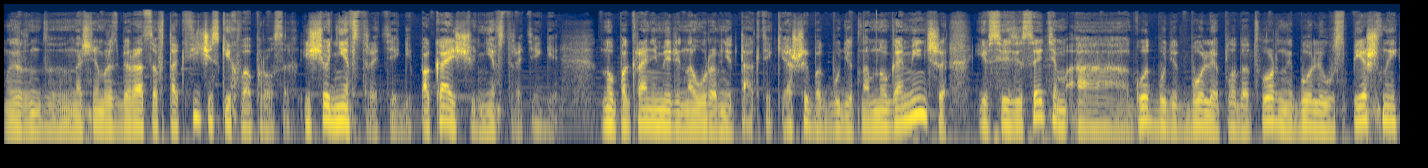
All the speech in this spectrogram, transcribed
Мы начнем разбираться в тактических вопросах. Еще не в стратегии, пока еще не в стратегии. Но, по крайней мере, на уровне тактики ошибок будет намного меньше, и в связи с этим а, год будет более плодотворный, более успешный,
